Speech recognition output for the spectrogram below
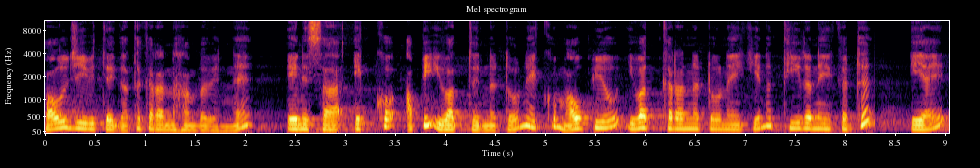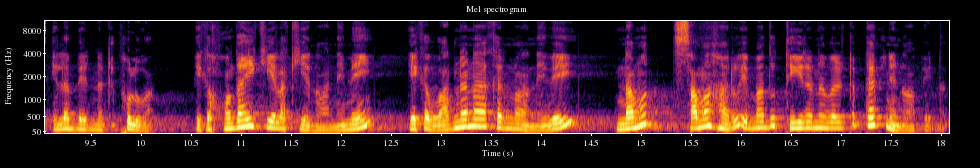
පෞල් ජීවිතය ගත කරන්න හම්බ වෙන්නේ ඒ නිසා එක්ක අපි ඉවත් වෙන්නට ඕන එක්ක මව්පියෝ ඉවත් කරන්නට ඕනේ කියන තීරණයකට ඒ අය එළඹෙන්නට පුළුවන්. ඒක හොඳයි කියලා කියනවා නෙමෙයි, ඒක වර්ණනා කරනවා නෙවෙයි. නමුත් සමහරු ඒ බඳු තීරණ වලට පැමිණෙනවා පෙන්නන.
